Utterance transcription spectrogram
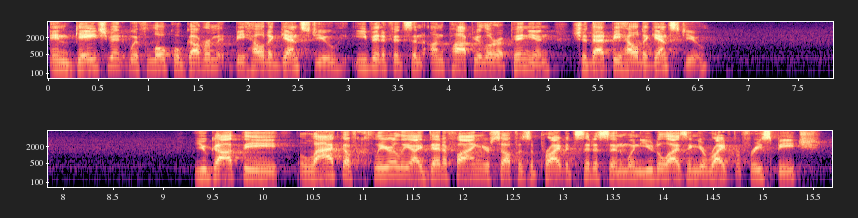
engagement with local government be held against you, even if it's an unpopular opinion, should that be held against you? You got the lack of clearly identifying yourself as a private citizen when utilizing your right for free speech.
